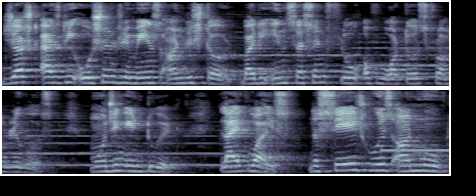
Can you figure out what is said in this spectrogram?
Just as the ocean remains undisturbed by the incessant flow of waters from rivers merging into it, likewise, the sage who is unmoved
